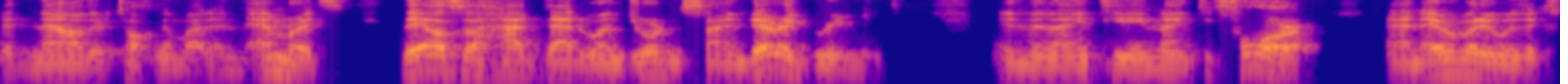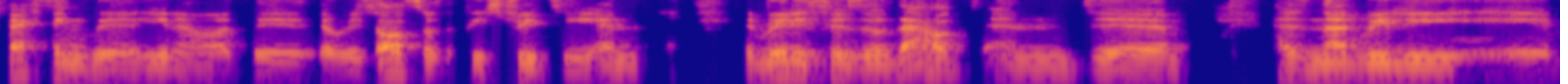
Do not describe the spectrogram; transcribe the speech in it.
that now they're talking about in the Emirates, they also had that when Jordan signed their agreement in the 1994 and everybody was expecting the you know the the results of the peace treaty and it really fizzled out and uh, has not really uh,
